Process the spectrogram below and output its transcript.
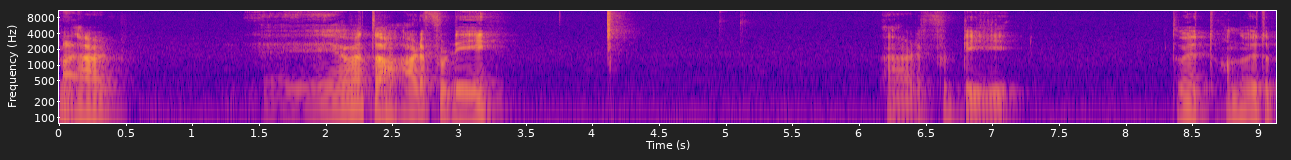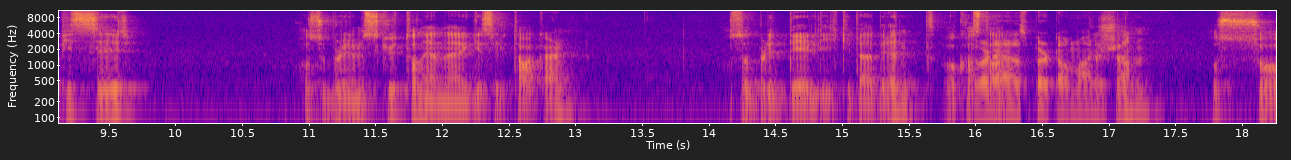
Men er Eh, Ja, vent, da. Er det fordi Er det fordi de er ute, Han er ute og pisser, og så blir de skutt, han ene gisseltakeren. Og så blir det liket der brent og kasta på sjøen. Og så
